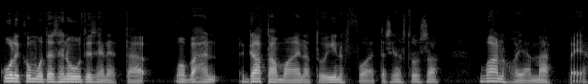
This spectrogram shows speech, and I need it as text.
Kuuliko muuten sen uutisen, että on vähän datamainattu info, että siinä olisi tulossa vanhoja mäppejä.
